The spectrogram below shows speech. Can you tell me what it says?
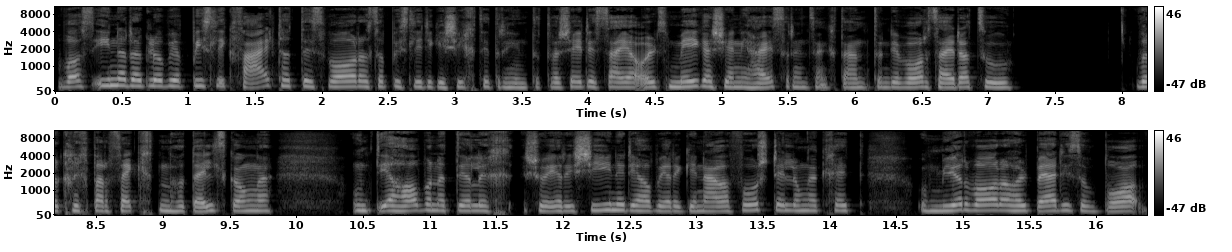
was ihnen da, glaube ich, ein bisschen gefehlt hat, das war so ein bisschen die Geschichte dahinter. Du, das sei ja alles mega schöne Häuser in St. Anton. Die war sei dazu wirklich perfekten Hotels gegangen. Und die haben natürlich schon ihre Schiene, die haben ihre genauen Vorstellungen gehabt. Und wir waren halt beide so, boah,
